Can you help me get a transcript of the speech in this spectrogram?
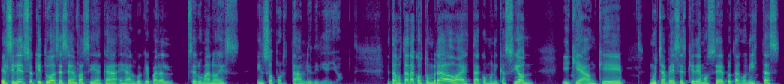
El silencio que tú haces énfasis acá es algo que para el ser humano es insoportable, diría yo. Estamos tan acostumbrados a esta comunicación y que aunque muchas veces queremos ser protagonistas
